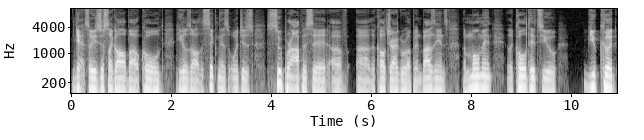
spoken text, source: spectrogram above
Yeah, so he's just like all about cold, heals all the sickness, which is super opposite of uh, the culture I grew up in. Bosnians, the moment the cold hits you, you could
